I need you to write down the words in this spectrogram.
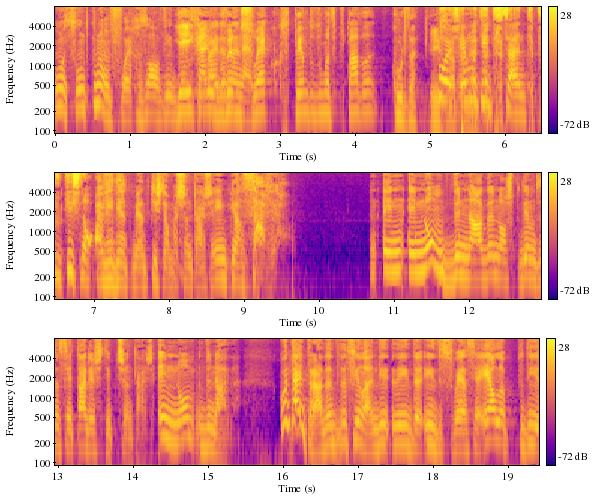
um assunto que não foi resolvido. E aí cai o da governo sueco que depende de uma deputada curda. Pois, é Exatamente. muito interessante, porque isto não, evidentemente que isto é uma chantagem impensável. Em, em nome de nada nós podemos aceitar este tipo de chantagem. Em nome de nada. Quanto à entrada da Finlândia e da, e de Suécia, ela podia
